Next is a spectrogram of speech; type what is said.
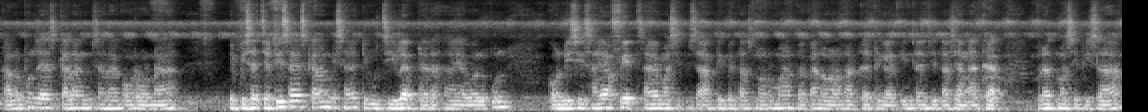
Kalaupun saya sekarang misalnya corona ya bisa jadi saya sekarang misalnya diuji lab darah saya. Walaupun kondisi saya fit saya masih bisa aktivitas normal bahkan olahraga dengan intensitas yang agak berat masih bisa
